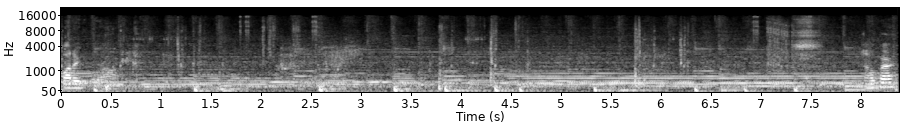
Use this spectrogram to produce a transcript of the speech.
Aquatic rock. Okay.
